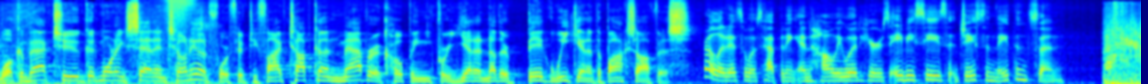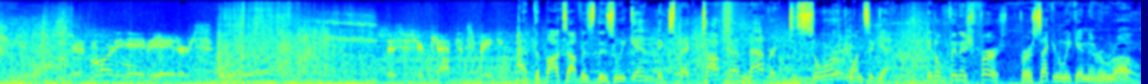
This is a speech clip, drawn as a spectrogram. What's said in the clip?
Welcome back to Good Morning San Antonio at 455. Top Gun Maverick hoping for yet another big weekend at the box office. Well, it is what's happening in Hollywood. Here's ABC's Jason Nathanson. Good morning, aviators. This is your captain speaking. At the box office this weekend, expect Top Gun Maverick to soar once again. It'll finish first for a second weekend in a row.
